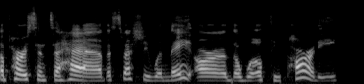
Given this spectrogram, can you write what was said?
a person to have, especially when they are the wealthy party,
